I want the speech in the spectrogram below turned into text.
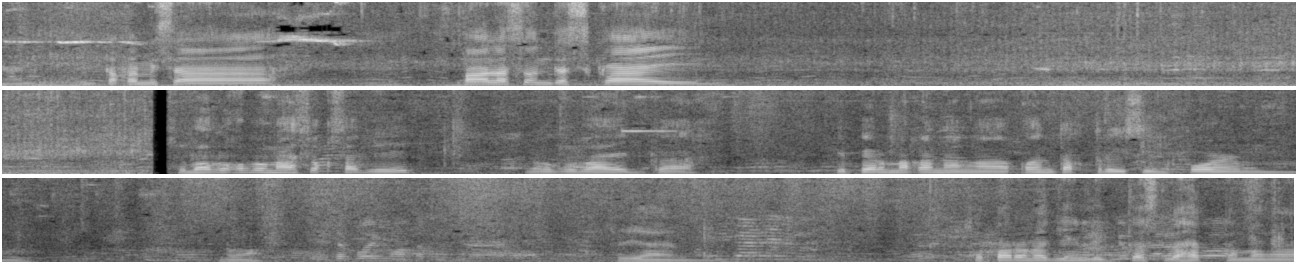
Yan. Punta kami sa Palace on the Sky. So bago ka pumasok sa gate, magbabayad ka, ipirma ka ng ah, contact tracing form. No? So yan. So para maging ligtas lahat ng mga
